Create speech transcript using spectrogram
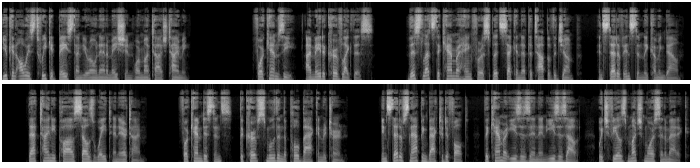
You can always tweak it based on your own animation or montage timing. For CamZ, I made a curve like this. This lets the camera hang for a split second at the top of the jump, instead of instantly coming down. That tiny pause sells weight and airtime. For cam distance, the curves smoothen the pull back and return. Instead of snapping back to default, the camera eases in and eases out, which feels much more cinematic.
